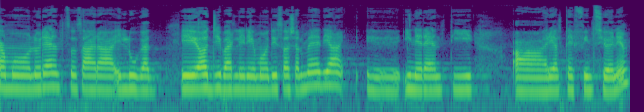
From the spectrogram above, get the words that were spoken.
Siamo Lorenzo, Sara e Luca e oggi parleremo dei social media eh, inerenti a realtà e finzione.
